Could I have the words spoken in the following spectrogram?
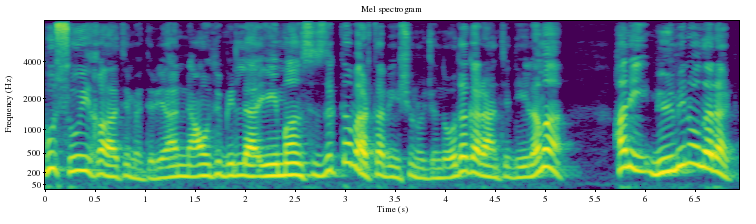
Bu sui hatimedir. Yani nauzu billah imansızlık da var tabii işin ucunda. O da garanti değil ama hani mümin olarak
